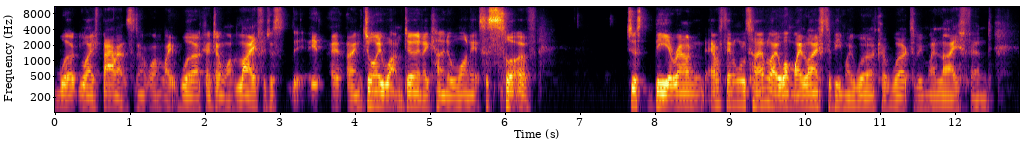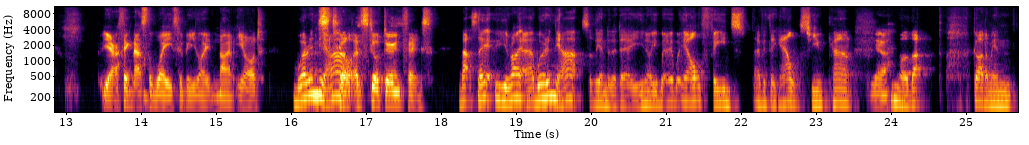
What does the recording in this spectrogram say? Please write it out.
work life balance. I don't want like work. I don't want life. I just it, i enjoy what i'm doing. I kind of want it to sort of just be around everything all the time like i want my life to be my work or work to be my life and yeah i think that's the way to be like 90 odd we're in the still and still doing things that's it. You're right. Uh, we're in the arts at the end of the day. You know, it, all feeds everything else. You can't. Yeah. You know that. God, I mean,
